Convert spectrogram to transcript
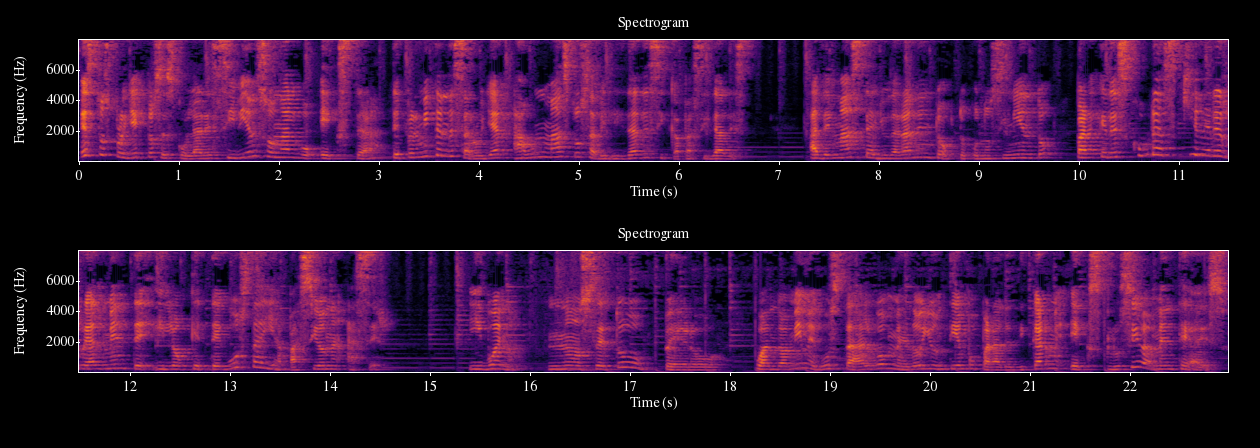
Estos proyectos escolares, si bien son algo extra, te permiten desarrollar aún más tus habilidades y capacidades. Además, te ayudarán en tu autoconocimiento para que descubras quién eres realmente y lo que te gusta y apasiona hacer. Y bueno, no sé tú, pero cuando a mí me gusta algo, me doy un tiempo para dedicarme exclusivamente a eso.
